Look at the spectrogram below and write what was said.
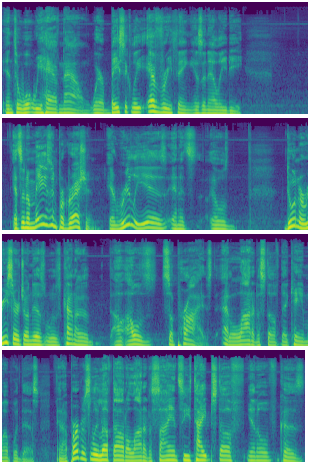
into what we have now, where basically everything is an LED. It's an amazing progression. It really is. And it's, it was doing the research on this was kind of, I, I was surprised at a lot of the stuff that came up with this. And I purposely left out a lot of the sciency type stuff, you know, because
